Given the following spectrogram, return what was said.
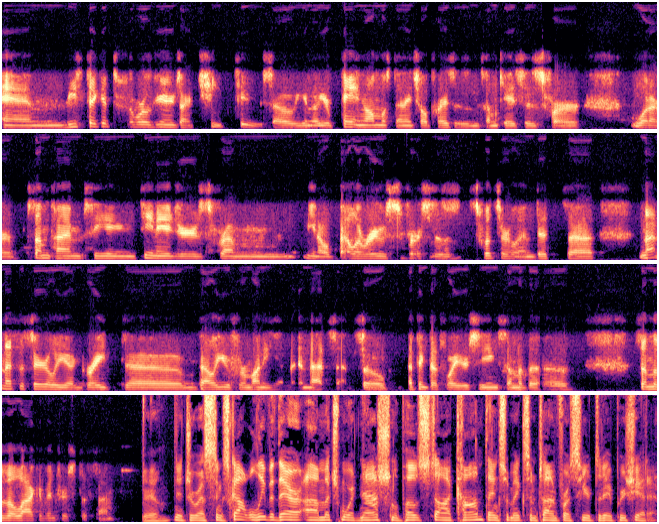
And these tickets for the World Juniors aren't cheap too. So, you know, you're paying almost NHL prices in some cases for what are sometimes seeing teenagers from, you know, Belarus versus Switzerland. It's uh, not necessarily a great uh, value for money in, in that sense. So I think that's why you're seeing some of the some of the lack of interest this time. Yeah, interesting. Scott, we'll leave it there. Uh, much more at nationalpost.com. Thanks for making some time for us here today. Appreciate it.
